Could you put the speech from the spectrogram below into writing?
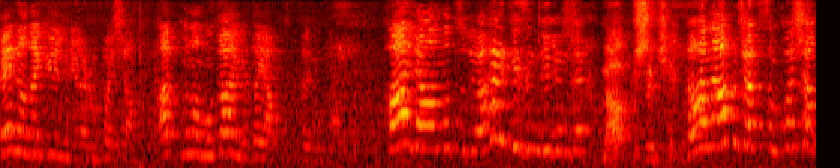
Ben ona gülmüyorum paşam. Aklıma Mudanya'da yaptıkların geldi. Hala anlatılıyor herkesin dilinde. Ne yapmışım ki? Daha ne yapacaksın paşam?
